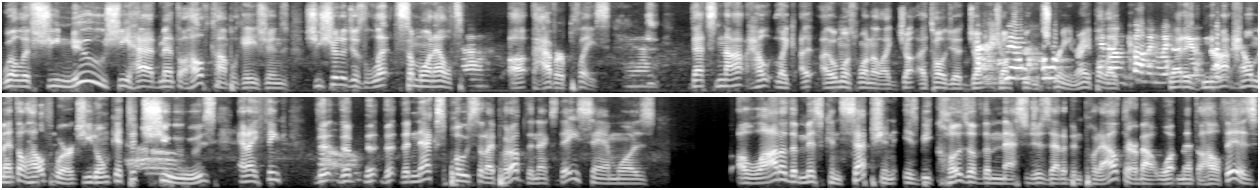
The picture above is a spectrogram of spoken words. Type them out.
well, if she knew she had mental health complications, she should have just let someone else uh, have her place. That's not how. Like I, I almost want to like jump. I told you jump jump through the screen, right? But like that you. is not how mental health works. You don't get to oh. choose. And I think the, the, the the the next post that I put up the next day, Sam, was a lot of the misconception is because of the messages that have been put out there about what mental health is.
